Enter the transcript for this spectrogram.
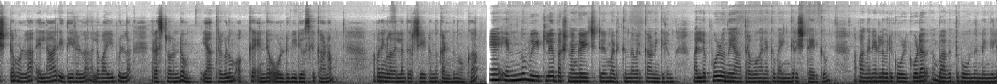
ഇഷ്ടമുള്ള എല്ലാ രീതിയിലുള്ള നല്ല വൈബുള്ള റെസ്റ്റോറന്റും യാത്രകളും ഒക്കെ എന്റെ ഓൾഡ് വീഡിയോസിൽ കാണാം. അപ്പോൾ നിങ്ങളതെല്ലാം തീർച്ചയായിട്ടും ഒന്ന് കണ്ടു നോക്കുക. എന്നും വീട്ടിൽ ഭക്ഷണം കഴിച്ചിട്ട് മടുക്കുന്നവർക്കാണെങ്കിലും വല്ലപ്പോഴും ഒന്ന് യാത്ര പോകാനൊക്കെ ഭയങ്കര ഇഷ്ടമായിരിക്കും അപ്പോൾ അങ്ങനെയുള്ള ഒരു കോഴിക്കോട് ഭാഗത്ത് പോകുന്നുണ്ടെങ്കിൽ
